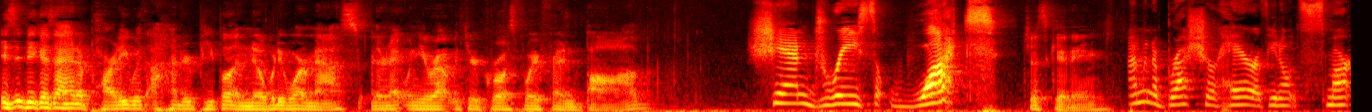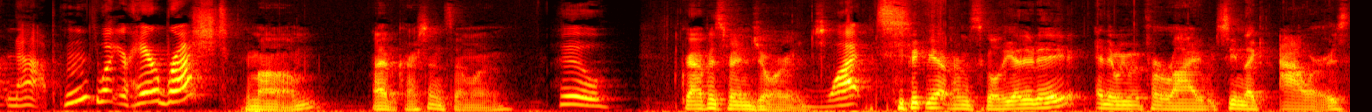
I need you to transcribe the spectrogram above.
Is it because I had a party with 100 people and nobody wore masks the other night when you were out with your gross boyfriend, Bob? Chandrise, what? Just kidding. I'm gonna brush your hair if you don't smarten up. Hmm? You want your hair brushed? Hey, Mom, I have a crush on someone. Who? Grandpa's friend George. What? He picked me up from school the other day, and then we went for a ride, which seemed like hours.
